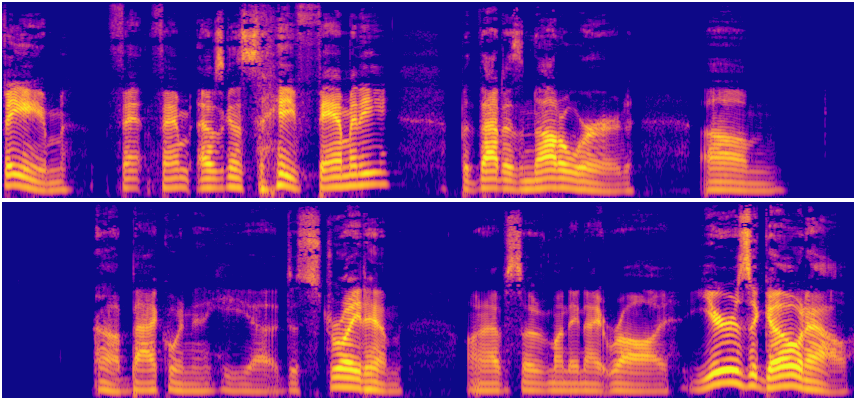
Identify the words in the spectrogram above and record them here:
fame. Fam, fam I was going to say famity, but that is not a word. Um, uh, back when he uh, destroyed him on an episode of Monday Night Raw years ago now.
